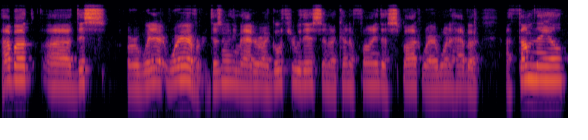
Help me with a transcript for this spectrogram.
how about uh this or whatever wherever? It doesn't really matter. I go through this and I kind of find a spot where I want to have a, a thumbnail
